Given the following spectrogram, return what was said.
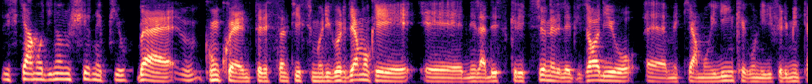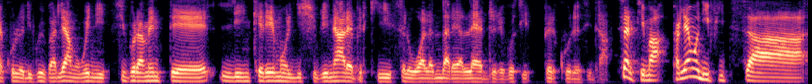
rischiamo di non uscirne più. Beh, comunque è interessantissimo. Ricordiamo che eh, nella descrizione dell'episodio eh, mettiamo i link con i riferimenti a quello di cui parliamo, quindi sicuramente linkeremo il disciplinare per chi se lo vuole andare a leggere così per curiosità. Senti, ma parliamo di pizza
